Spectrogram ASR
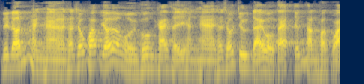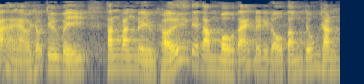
Đi đến hàng hà sa số pháp giới ở mười phương khai thị hàng hà sa số chư đại bồ tát chứng thành phật quả hàng hà sa số chư vị thanh văn đều khởi cái tâm bồ tát để đi độ tận chúng sanh.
